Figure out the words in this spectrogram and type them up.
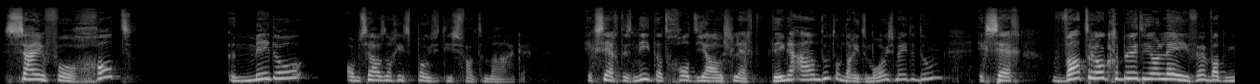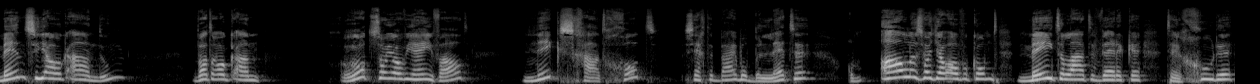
zijn voor God een middel om zelfs nog iets positiefs van te maken. Ik zeg dus niet dat God jou slechte dingen aandoet om daar iets moois mee te doen. Ik zeg, wat er ook gebeurt in jouw leven, wat mensen jou ook aandoen, wat er ook aan rotzooi over je heen valt, niks gaat God, zegt de Bijbel, beletten om alles wat jou overkomt mee te laten werken ten goede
